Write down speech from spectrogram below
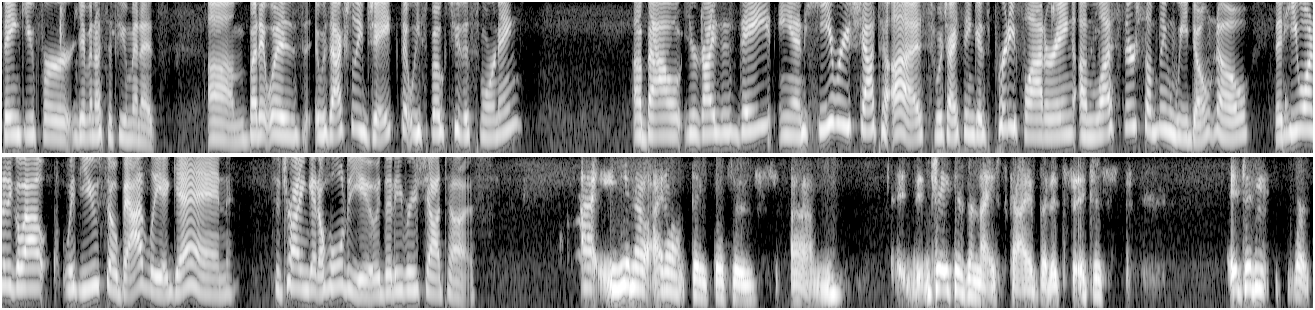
thank you for giving us a few minutes. Um, but it was it was actually Jake that we spoke to this morning about your guys' date, and he reached out to us, which I think is pretty flattering, unless there's something we don't know that he wanted to go out with you so badly again to try and get a hold of you that he reached out to us. I you know I don't think this is. Um, Jake is a nice guy, but it's it just it didn't work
